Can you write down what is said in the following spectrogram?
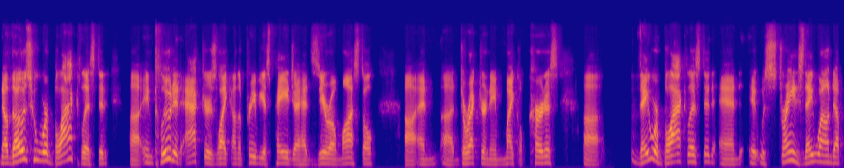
Now, those who were blacklisted uh, included actors like on the previous page, I had Zero Mostel uh, and uh, director named Michael Curtis. Uh, they were blacklisted, and it was strange. They wound up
